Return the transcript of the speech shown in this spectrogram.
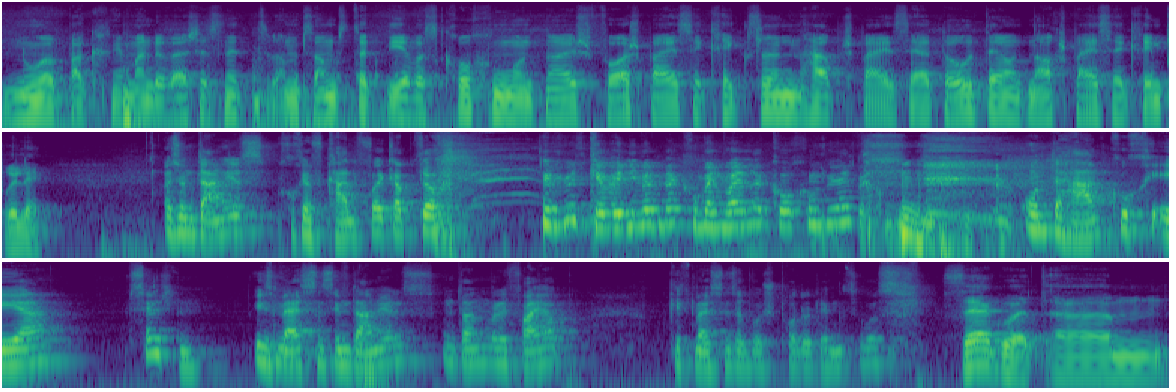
nur Backen? Ich meine, du wirst jetzt nicht am Samstag dir was kochen und dann ist Vorspeise Kekseln, Hauptspeise eine Tote und Nachspeise Creme Brûlée. Also im Daniels koche ich auf keinen Fall. Ich glaube, da wird ich niemand mehr kommen, weil er kochen wird. und daheim koche ich eher selten. Ist meistens im Daniels und dann, wenn ich frei habe, gibt meistens ein Wurstbrot oder irgend sowas. Sehr gut. Ähm,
